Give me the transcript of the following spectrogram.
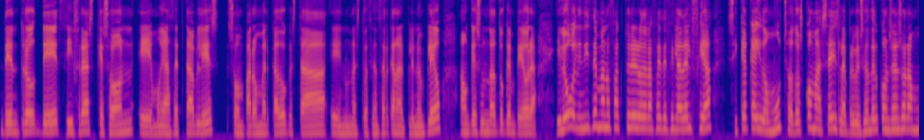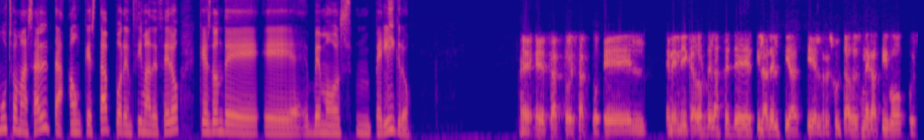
dentro de cifras que son eh, muy aceptables, son para un mercado que está en una situación cercana al pleno empleo, aunque es un dato que empeora. Y luego el índice manufacturero de la FED de Filadelfia sí que ha caído mucho, 2,6. La previsión del consenso era mucho más alta, aunque está por encima de cero, que es donde eh, vemos mm, peligro. Eh, exacto, exacto. El, el indicador de la FED de Filadelfia, si el resultado es negativo, pues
